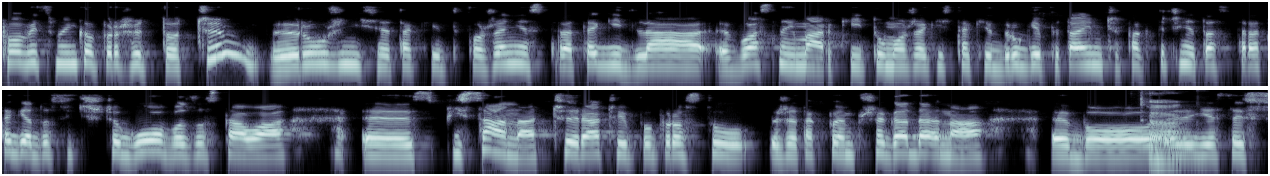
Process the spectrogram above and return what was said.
Powiedz Moniko proszę, to czym różni się takie tworzenie strategii dla własnej marki? Tu może jakieś takie drugie pytanie, czy faktycznie ta strategia dosyć szczegółowo została e, spisana, czy raczej po prostu, że tak powiem, przegadana, e, bo tak. jesteś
